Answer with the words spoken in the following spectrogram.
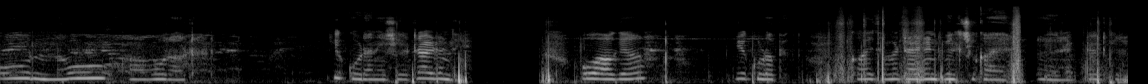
ओ नो हाँ वो ये कूड़ा नहीं चाहिए ट्राइडेंट दे वो आ गया। ये कूड़ा फेंक गाइस हमें ट्राइडेंट मिल चुका है। रेप्टाइड के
